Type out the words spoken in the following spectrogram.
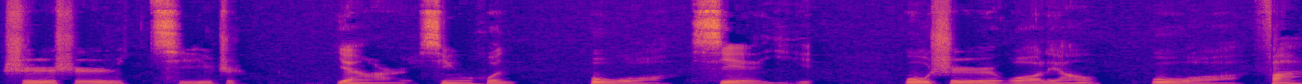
时时齐之。燕尔新婚，不我谢矣。勿视我良，勿我发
